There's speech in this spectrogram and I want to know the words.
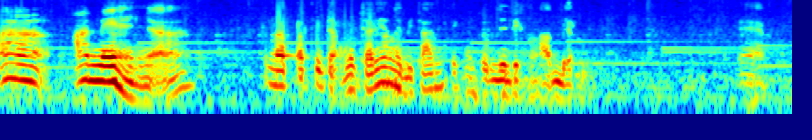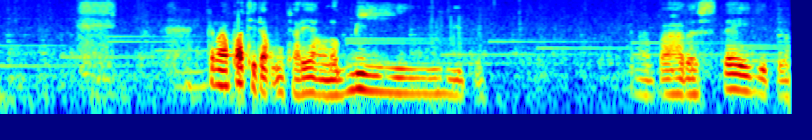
Ah, anehnya kenapa tidak mencari yang lebih cantik untuk menjadi label? Ya. Kenapa tidak mencari yang lebih gitu? Kenapa harus stay gitu?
